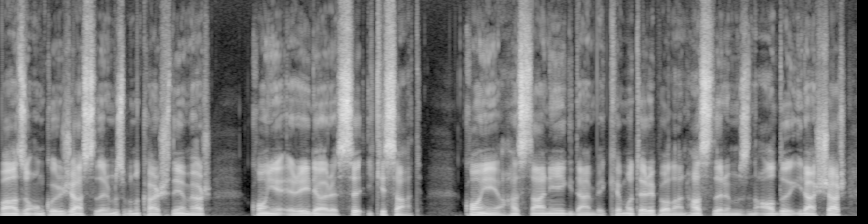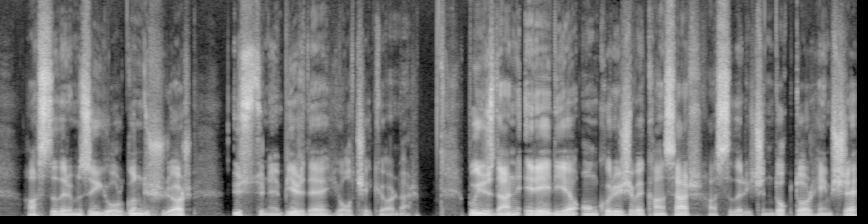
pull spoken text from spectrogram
Bazı onkoloji hastalarımız bunu karşılayamıyor. Konya-Ereğli arası 2 saat. Konya'ya hastaneye giden ve kemoterapi alan hastalarımızın aldığı ilaçlar hastalarımızı yorgun düşürüyor, üstüne bir de yol çekiyorlar. Bu yüzden Ereğli'ye onkoloji ve kanser hastaları için doktor, hemşire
